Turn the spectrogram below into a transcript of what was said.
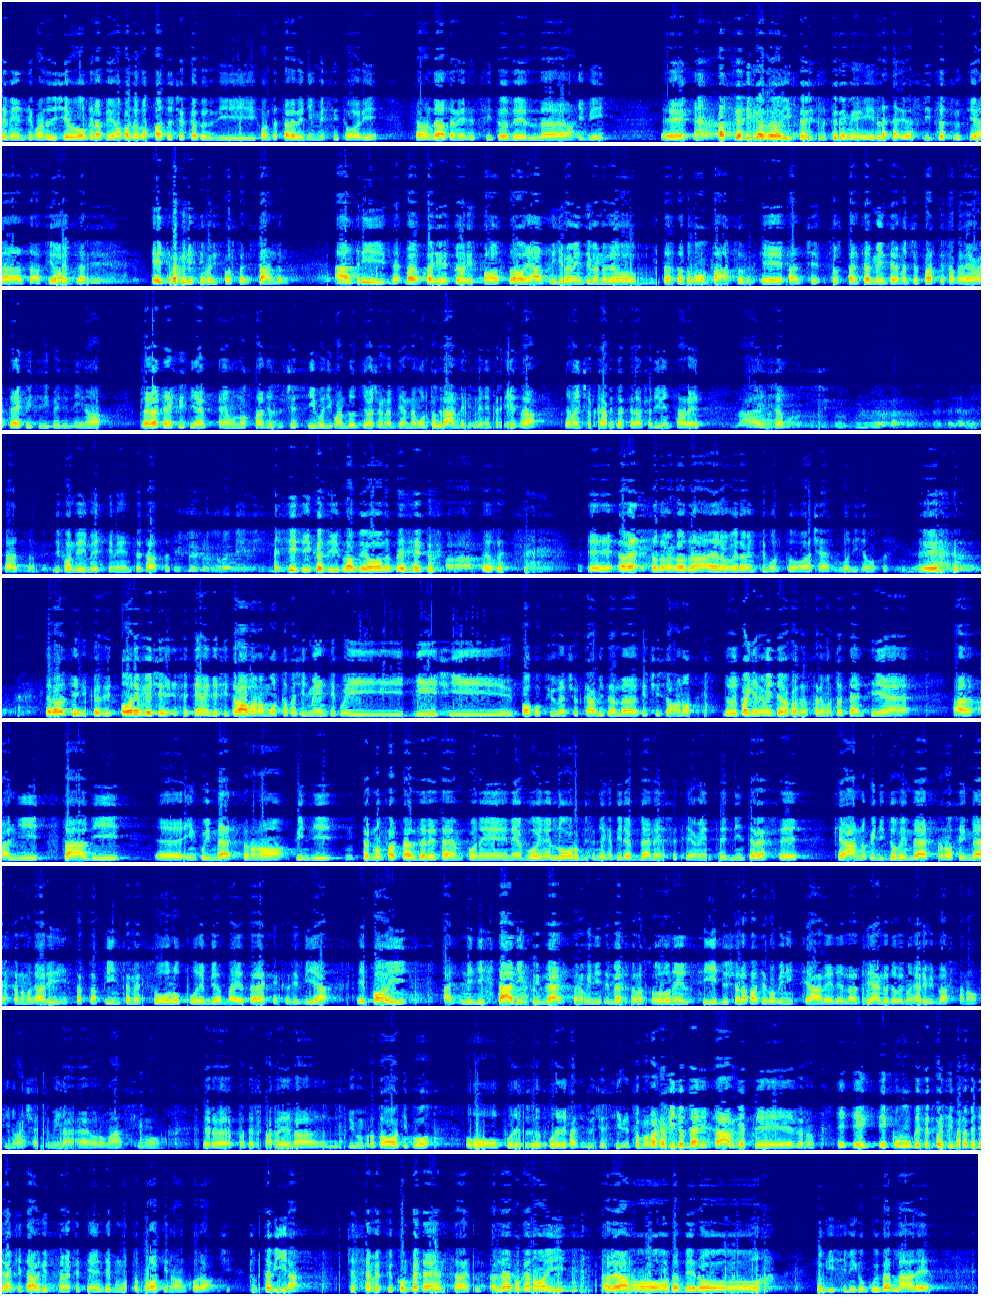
brevemente, quando dicevo che la prima cosa che ho fatto è cercato di contattare degli investitori, sono andato nel sito del Ivy, eh, ho scaricato la lista di tutte le mail e ho scritto tutti a, a pioggia e tra questi mi ha risposto Alessandro. Altri, quasi nessuno ha risposto e altri chiaramente mi hanno trattato come un pazzo perché cioè, sostanzialmente la maggior parte fa private equity di quelli lì, no? Private equity è, uno stadio successivo di quando già c'è un'azienda molto grande che viene presa da venture capital che la fa diventare diciamo, esatto, di fondi di investimento, esatto, sì. Eh, sì, sì, così, proprio l'ho preso tu. Eh, vabbè, è stata una cosa, ero veramente molto acerbo, diciamo così. Eh, però sì, così. Ora invece effettivamente si trovano molto facilmente quei 10, poco più venture capital che ci sono, dove poi chiaramente la cosa da stare molto attenti è agli stadi eh, in cui investono, no? quindi per non far perdere tempo né, né a voi né a loro bisogna capire bene effettivamente l'interesse che hanno, quindi dove investono, se investono magari in startup internet solo oppure biotech e così via, e poi negli stadi in cui investono, quindi se investono solo nel seed, cioè la fase proprio iniziale dell'azienda dove magari vi bastano fino a 100.000 euro massimo per poter fare la, il primo prototipo oppure, oppure, le fasi successive. Insomma va capito bene il target e, e, e, comunque se poi si vanno a vedere anche i target sono effettivamente molto pochi no, ancora oggi. Tuttavia c'è sempre più competenza. All'epoca noi avevamo davvero pochissimi con cui parlare,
